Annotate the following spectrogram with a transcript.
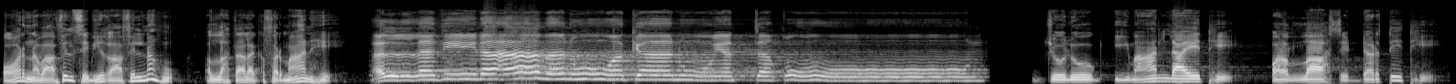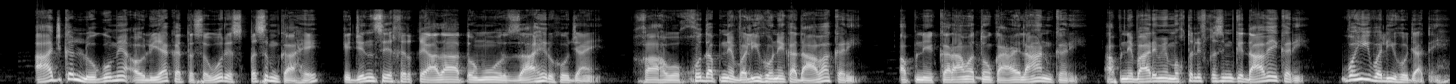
اور نوافل سے بھی غافل نہ ہوں۔ اللہ تعالیٰ کا فرمان ہے۔ الذين آمنوا وكانوا يتقون جو لوگ ایمان لائے تھے اور اللہ سے ڈرتے تھے۔ آج کل لوگوں میں اولیاء کا تصور اس قسم کا ہے کہ جن سے خرق عادات امور ظاہر ہو جائیں خواہ وہ خود اپنے ولی ہونے کا دعویٰ کریں اپنے کرامتوں کا اعلان کریں۔ اپنے بارے میں مختلف قسم کے دعوے کریں، وہی ولی ہو جاتے ہیں۔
